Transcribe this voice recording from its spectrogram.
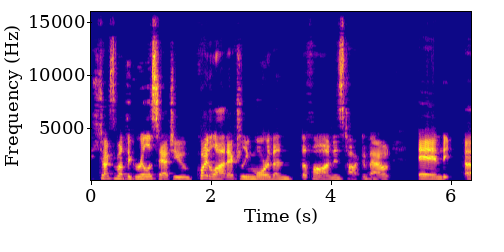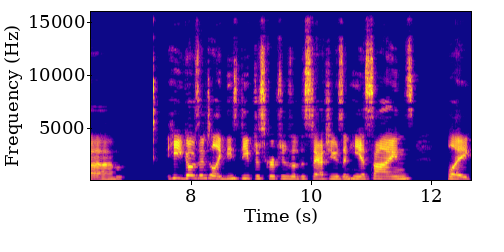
he talks about the gorilla statue quite a lot, actually more than the fawn is talked about, and um, he goes into like these deep descriptions of the statues, and he assigns like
